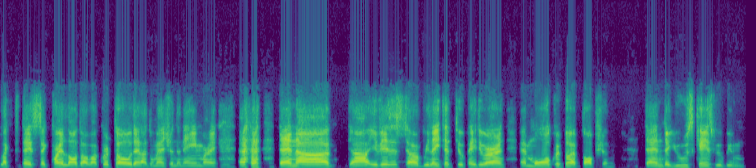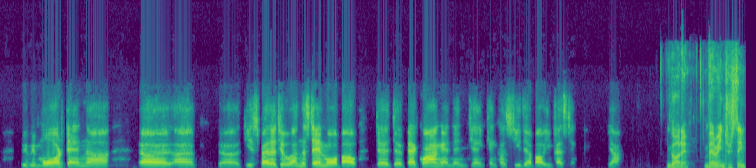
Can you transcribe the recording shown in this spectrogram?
like there's quite a lot of uh, crypto that I don't mention the name, right? then if it is related to pay to earn and more crypto adoption, then the use case will be will be more than uh, uh, uh, it's better to understand more about the, the background and then can, can consider about investing. Yeah. Got it. Very interesting.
